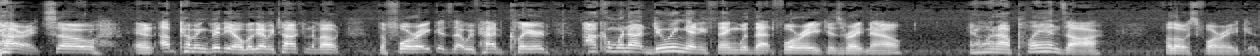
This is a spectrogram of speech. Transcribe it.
Alright, so in an upcoming video, we're going to be talking about the four acres that we've had cleared. How come we're not doing anything with that four acres right now? And what our plans are for those four acres.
